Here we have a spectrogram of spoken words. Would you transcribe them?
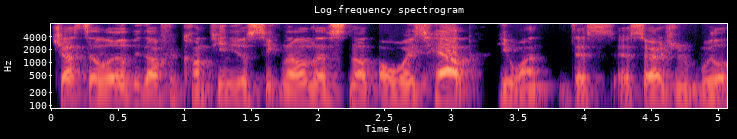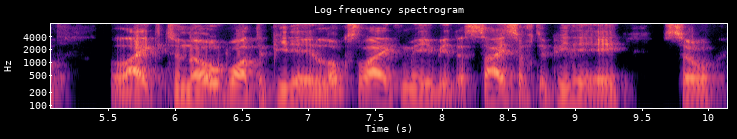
just a little bit of a continuous signal does not always help. He want this surgeon will like to know what the PDA looks like, maybe the size of the PDA, so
